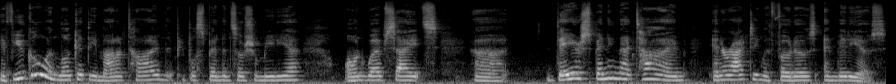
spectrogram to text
If you go and look at the amount of time that people spend in social media, on websites, uh, they are spending that time interacting with photos and videos.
